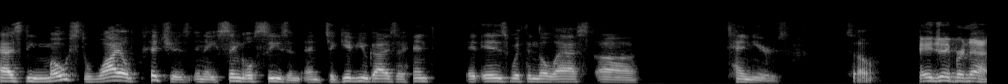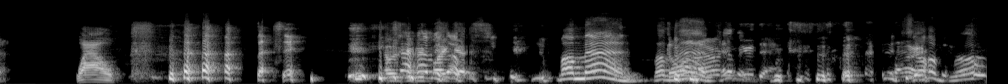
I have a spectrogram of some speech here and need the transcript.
has the most wild pitches in a single season? And to give you guys a hint, it is within the last uh, ten years. So AJ Burnett. Wow. That's it. That was gonna be my guess. My man. My Come man. On, Good job, bro.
